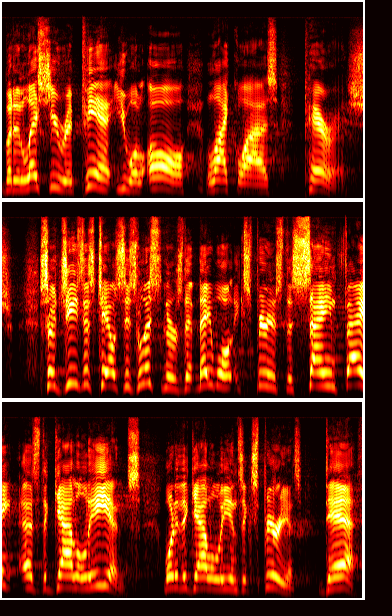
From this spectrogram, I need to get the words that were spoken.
But unless you repent, you will all likewise perish. So Jesus tells his listeners that they will experience the same fate as the Galileans. What did the Galileans experience? Death.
